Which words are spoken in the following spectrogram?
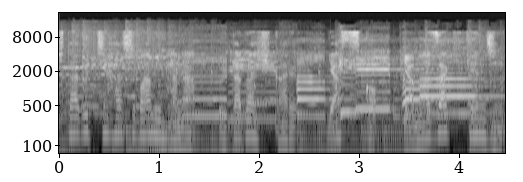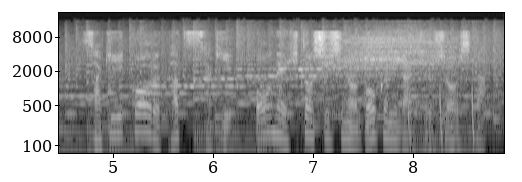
北口橋場美花、宇多田ヒカル、安子、山崎賢人、先イコール立つ先、大根仁氏の5組が受賞した。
